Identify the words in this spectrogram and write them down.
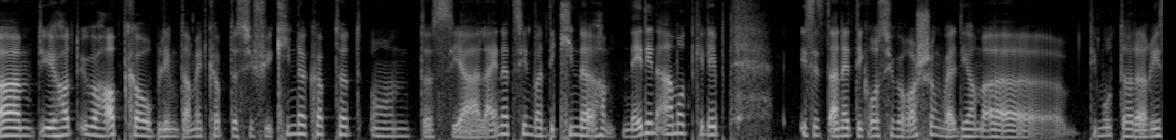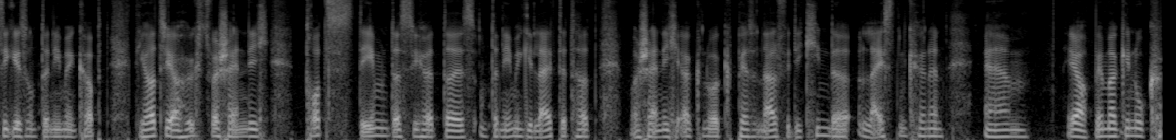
Ähm, die hat überhaupt kein Problem damit gehabt, dass sie viele Kinder gehabt hat und dass sie auch alleinerziehend waren. Die Kinder haben nicht in Armut gelebt ist jetzt auch nicht die große Überraschung, weil die haben, äh, die Mutter hat ein riesiges Unternehmen gehabt. Die hat sie ja höchstwahrscheinlich, trotzdem, dass sie halt das Unternehmen geleitet hat, wahrscheinlich auch genug Personal für die Kinder leisten können. Ähm, ja, wenn man genug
